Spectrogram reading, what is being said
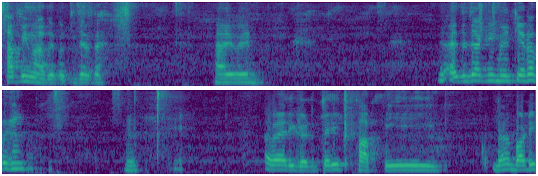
ਥਾਪੀ ਮਾਰ ਦੇ ਪੁੱਤ ਜਟਾ ਹਾਈ ਵੇ। ਇੱਥੇ ਜਾ ਕੇ ਮੇਰੇ ਚਿਹਰਾ ਦਿਖਾ। ਵੈਰੀ ਗੁੱਡ ਤੇਰੀ ਥਾਪੀ। ਬਾਡੀ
